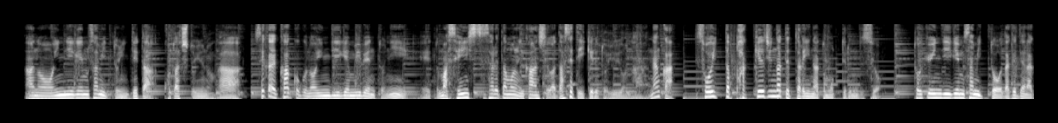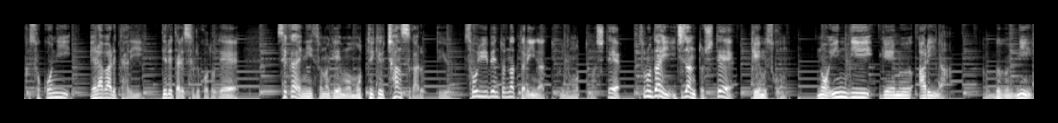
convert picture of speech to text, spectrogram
あのインディーゲームサミットに出た子たちというのが世界各国のインディーゲームイベントに、えーとまあ、選出されたものに関しては出せていけるというようななんかそういったパッケージになっていったらいいなと思ってるんですよ。東京インディーゲームサミットだけでなくそこに選ばれたり出れたりすることで世界にそのゲームを持っていけるチャンスがあるっていうそういうイベントになったらいいなっていうふうに思ってましてその第1弾としてゲームスコンのインディーゲームアリーナの部分に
